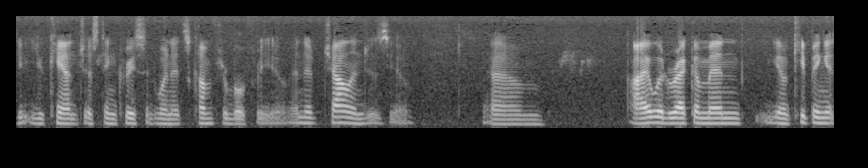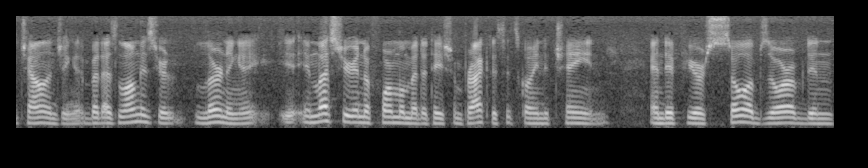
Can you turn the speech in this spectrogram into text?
you, you, can't just increase it when it's comfortable for you, and it challenges you. Um, I would recommend, you know, keeping it challenging. But as long as you're learning, unless you're in a formal meditation practice, it's going to change. And if you're so absorbed in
